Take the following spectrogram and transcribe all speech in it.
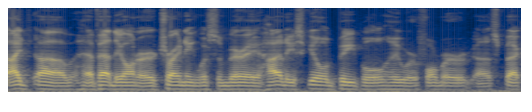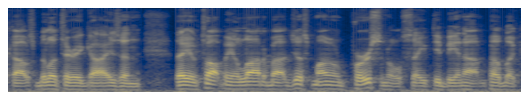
I uh, have had the honor of training with some very highly skilled people who were former uh, spec ops military guys, and they have taught me a lot about just my own personal safety being out in public.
